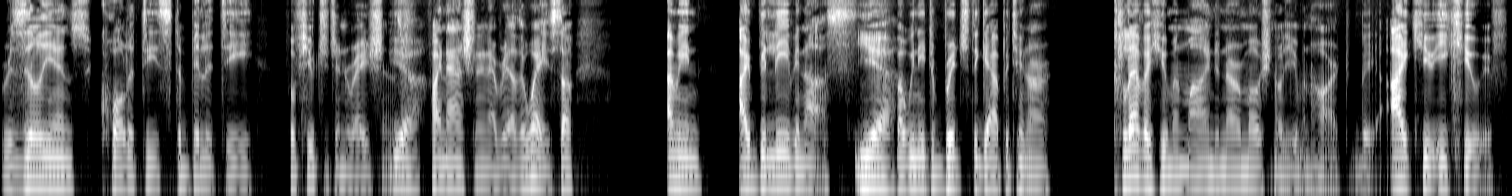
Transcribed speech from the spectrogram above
resilience, quality, stability for future generations, Yeah. financially and every other way. So, I mean, I believe in us, yeah. but we need to bridge the gap between our clever human mind and our emotional human heart. IQ, EQ, if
